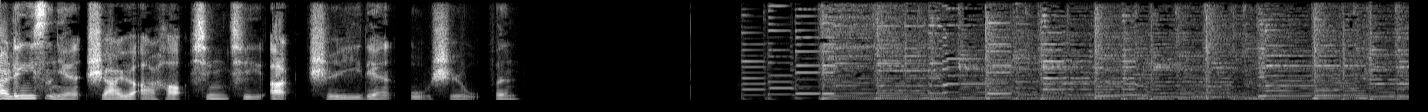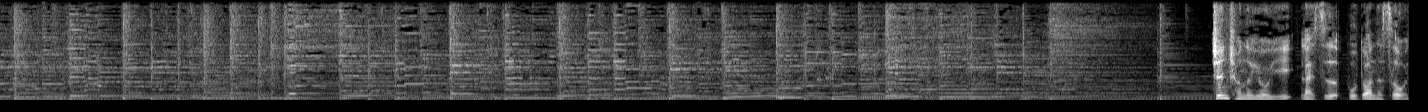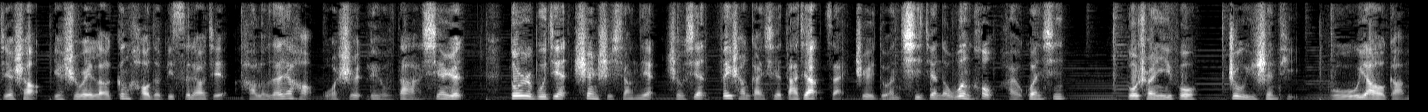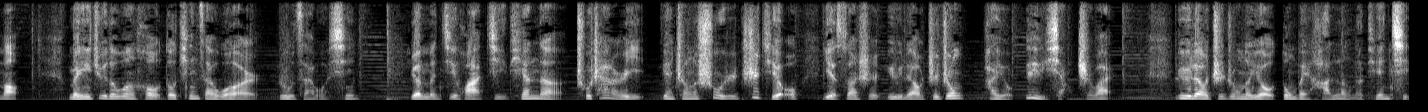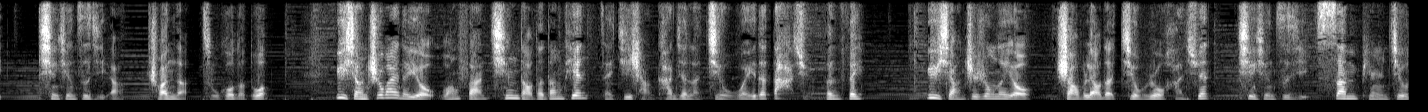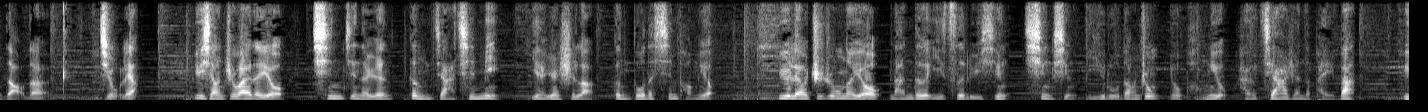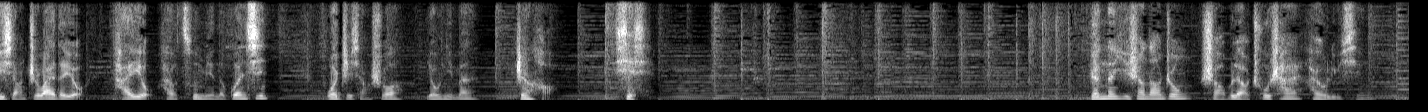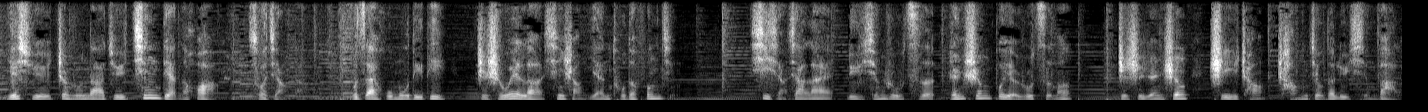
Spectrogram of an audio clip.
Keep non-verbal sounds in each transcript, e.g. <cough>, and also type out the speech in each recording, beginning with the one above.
二零一四年十二月二号星期二十一点五十五分。真诚的友谊来自不断的自我介绍，也是为了更好的彼此了解。Hello，大家好，我是刘大仙人，多日不见，甚是想念。首先，非常感谢大家在这段期间的问候还有关心，多穿衣服，注意身体，不要感冒。每一句的问候都听在我耳，入在我心。原本计划几天的出差而已，变成了数日之久，也算是预料之中，还有预想之外。预料之中的有东北寒冷的天气，庆幸自己啊穿的足够的多；预想之外的有往返青岛的当天，在机场看见了久违的大雪纷飞；预想之中的有少不了的酒肉寒暄，庆幸自己三瓶就倒的酒量；预想之外的有亲近的人更加亲密，也认识了更多的新朋友。预料之中的有难得一次旅行，庆幸一路当中有朋友还有家人的陪伴；预想之外的有还有还有村民的关心。我只想说，有你们真好，谢谢。人的一生当中少不了出差还有旅行，也许正如那句经典的话所讲的，不在乎目的地，只是为了欣赏沿途的风景。细想下来，旅行如此，人生不也如此吗？只是人生是一场长久的旅行罢了。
